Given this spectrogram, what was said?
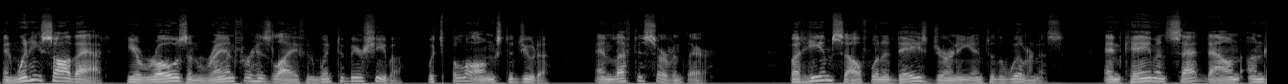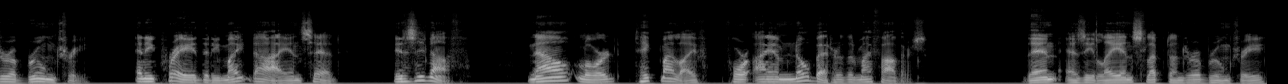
And when he saw that, he arose and ran for his life, and went to Beersheba which belongs to Judah, and left his servant there. But he himself went a day's journey into the wilderness, and came and sat down under a broom tree. And he prayed that he might die, and said, It is enough. Now, Lord, take my life, for I am no better than my father's. Then, as he lay and slept under a broom tree,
